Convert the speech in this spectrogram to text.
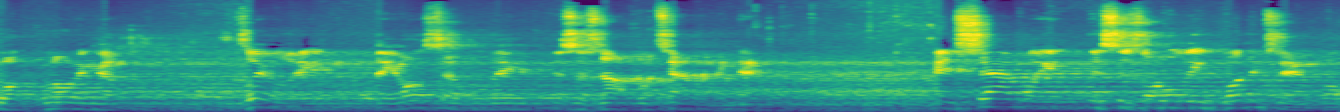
while growing up. Clearly, they also believe this is not what's happening now. And sadly, this is only one example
